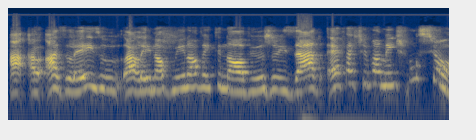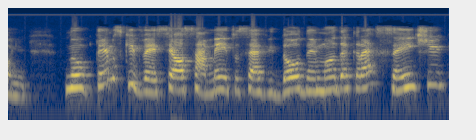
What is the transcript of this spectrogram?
a, a, as leis, a Lei 9.099 e o juizado efetivamente funcione. Não, temos que ver se orçamento, servidor, demanda crescente.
